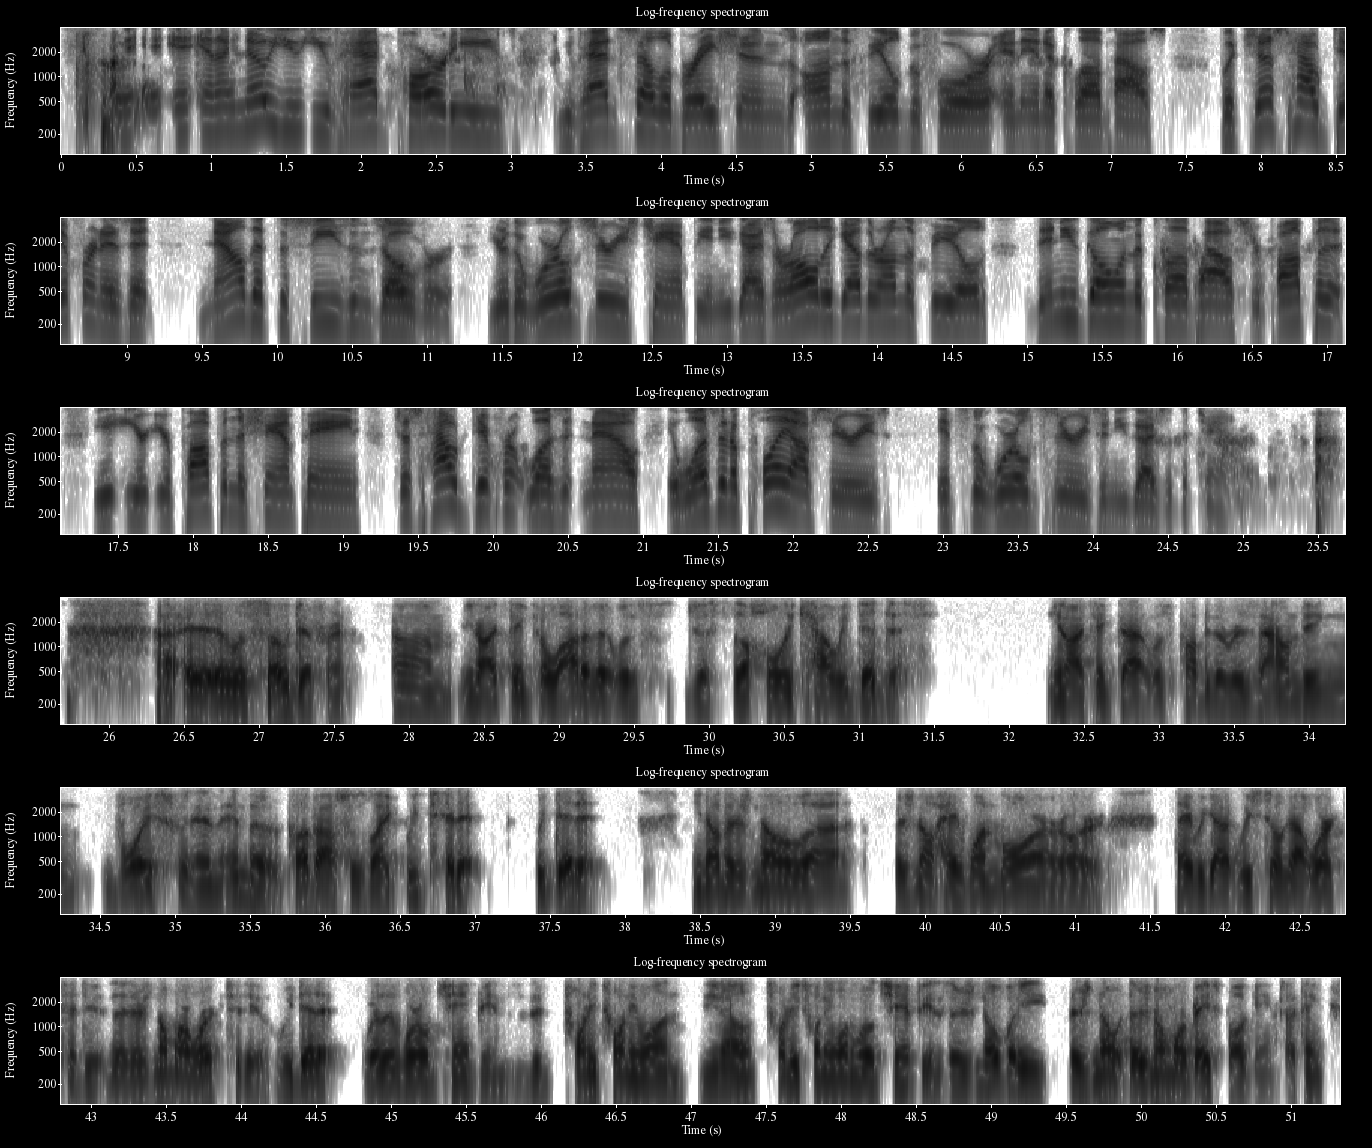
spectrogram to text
and I know you you've had parties, you've had celebrations on the field before and in a clubhouse. But just how different is it now that the season's over? You're the World Series champion. You guys are all together on the field. Then you go in the clubhouse. You're pumping. You're you're popping the champagne. Just how different was it now? It wasn't a playoff series. It's the World Series, and you guys are the champ. Uh, it, it, was so different. Um, you know, I think a lot of it was just the holy cow, we did this. You know, I think that was probably the resounding voice in, in the clubhouse was like, we did it, we did it. You know, there's no, uh, there's no, hey, one more or hey, we got, we still got work to do. There's no more work to do. We did it. We're the world champions. The 2021, you know, 2021 world champions. There's nobody, there's no, there's no more baseball games. I think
